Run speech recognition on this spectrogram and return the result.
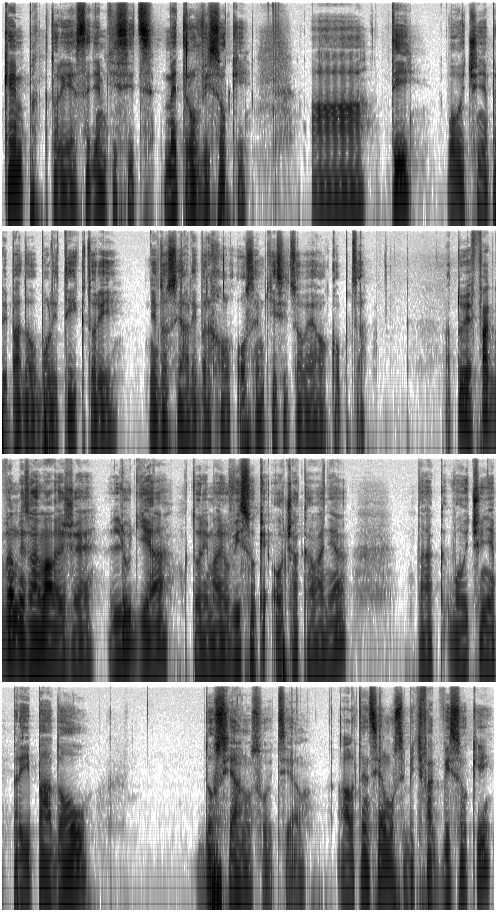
kemp, ktorý je 7 tisíc metrov vysoký. A tí vo väčšine prípadov boli tí, ktorí nedosiahli vrchol 8 tisícového kopca. A tu je fakt veľmi zaujímavé, že ľudia, ktorí majú vysoké očakávania, tak vo väčšine prípadov dosiahnu svoj cieľ. Ale ten cieľ musí byť fakt vysoký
